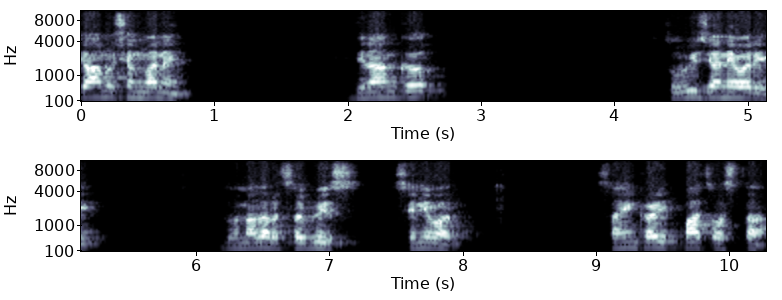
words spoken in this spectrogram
त्या अनुषंगाने दिनांक चोवीस जानेवारी दोन हजार सव्वीस शनिवार सायंकाळी पाच वाजता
